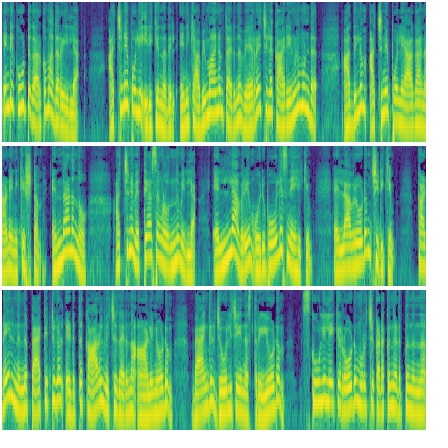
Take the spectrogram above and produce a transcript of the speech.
എന്റെ കൂട്ടുകാർക്കും അതറിയില്ല. അച്ഛനെ പോലെ ഇരിക്കുന്നതിൽ എനിക്ക് അഭിമാനം തരുന്ന വേറെ ചില കാര്യങ്ങളുമുണ്ട്. അതിലും അച്ഛനെ പോലെ ആകാനാണ് എനിക്കിഷ്ടം. എന്താണെന്നോ? അച്ഛന് വ്യത്യാസങ്ങളൊന്നുമില്ല. എല്ലാവരെയും ഒരുപോലെ സ്നേഹിക്കും. എല്ലാവരോടും ചിരിക്കും. കടയിൽ നിന്ന് പാക്കറ്റുകൾ എടുത്ത് കാറിൽ വെച്ച് തരുന്ന ആളിനോടും ബാങ്കിൽ ജോലി ചെയ്യുന്ന സ്ത്രീയോടും സ്കൂളിലേക്ക് റോഡ് മുറിച്ച് കടക്കുന്നിടത്ത് നിന്ന്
